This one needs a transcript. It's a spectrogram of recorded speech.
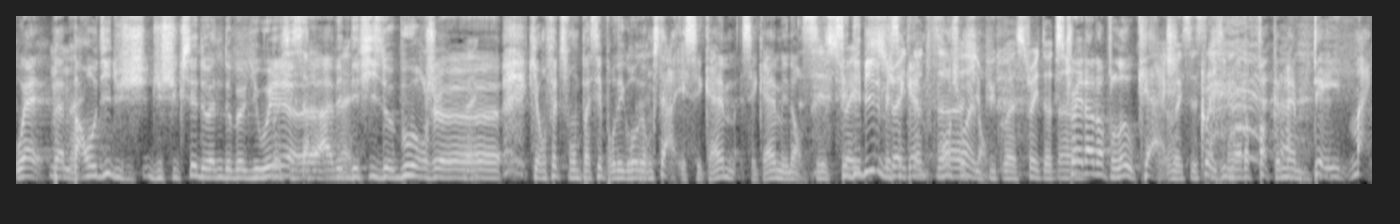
Ouais, pa- parodie du, succès de NWA Ouais, c'est ça, euh, avec ouais. des fils de Bourges euh, qui en fait se font passer pour des gros gangsters et c'est quand même c'est quand même énorme. C'est débile mais c'est straight quand même franchement Je sais énorme. plus quoi, Straight Outta. Straight out of low cash. Ouais. Crazy motherfucker named Dave Mike.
